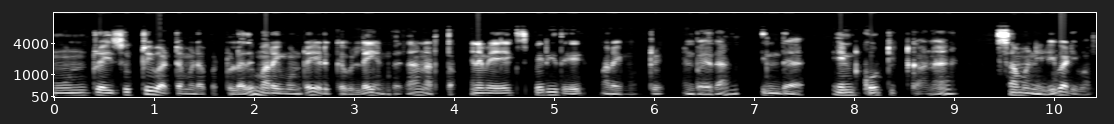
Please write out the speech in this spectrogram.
மூன்றை சுற்றி வட்டமிடப்பட்டுள்ளது. மறை மூன்றை எடுக்கவில்லை என்பதுதான் அர்த்தம். எனவே எக்ஸ் பெரிது மறை மூன்று என்பதுதான் இந்த எண் கோட்டிற்கான சமநிலை வடிவம்.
